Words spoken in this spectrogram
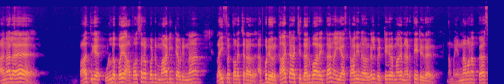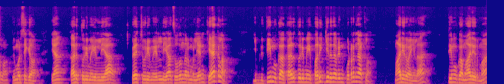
அதனால் பார்த்துக்க உள்ளே போய் அவசரப்பட்டு மாட்டிக்கிட்ட அப்படின்னா லைஃப்பை தொலைச்சிடாது. அப்படி ஒரு காட்டாட்சி தர்பாரைத்தான் ஐயா ஸ்டாலின் அவர்கள் வெற்றிகரமாக நடத்திட்டு இருக்கிறாரு நம்ம என்ன வேணால் பேசலாம் விமர்சிக்கலாம். ஏன்? கருத்துரிமை இல்லையா? பேச்சுரிமை இல்லையா? சுதந்திரம் இல்லையான்னு கேட்கலாம். இப்படி திமுக கருத்துரிமை பறிக்கிறது அப்படின்னு குற்றஞ்சாட்டலாம் மாறிடுவாங்களா? திமுக மாறிடுமா?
